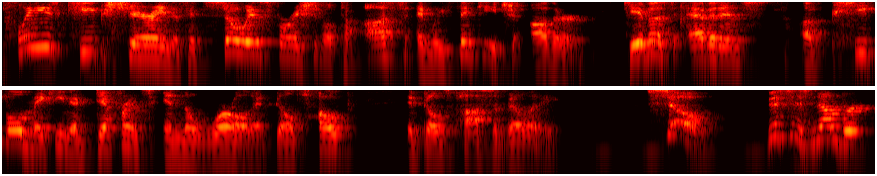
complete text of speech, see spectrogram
please keep sharing this. It's so inspirational to us and we think each other. Give us evidence of people making a difference in the world. It builds hope. It builds possibility. So this is number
